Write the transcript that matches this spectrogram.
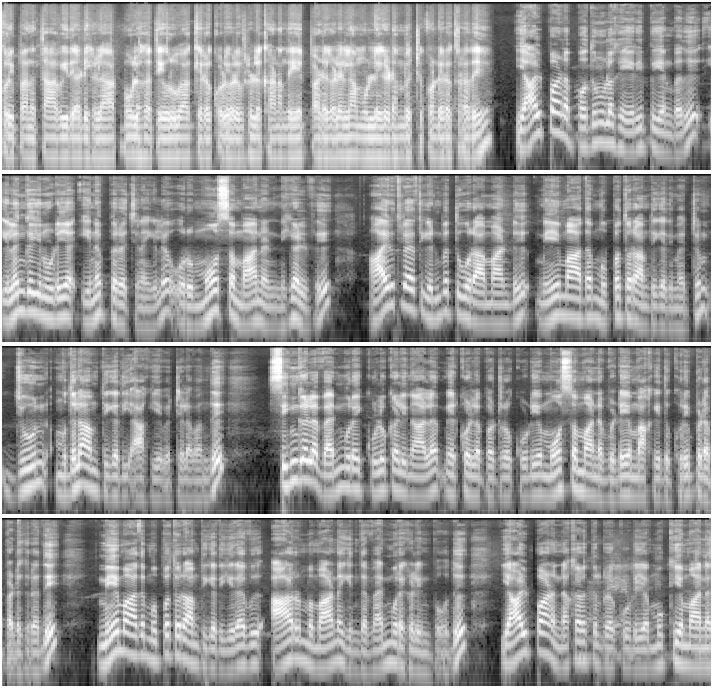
குறிப்பாக அந்த தாவீது அடிகளார் நூலகத்தை உருவாக்கியிருக்கூடியவர்களுக்கான அந்த ஏற்பாடுகள் எல்லாம் உள்ளே இடம்பெற்றுக் கொண்டிருக்கிறது. யாழ்ப்பாண பொதுநூலக எரிப்பு என்பது இலங்கையினுடைய இனப்பிரச்சனையில் ஒரு மோசமான நிகழ்வு. ஆயிரத்தி தொள்ளாயிரத்தி எண்பத்தி ஓராம் ஆண்டு மே மாதம் முப்பத்தோராம் தேதி மற்றும் ஜூன் முதலாம் திகதி ஆகியவற்றில் வந்து சிங்கள வன்முறை குழுக்களினால் மேற்கொள்ளப்பட்டிருக்கக்கூடிய மோசமான விடயமாக இது குறிப்பிடப்படுகிறது. மே மாதம் முப்பத்தோராம் தேதி இரவு ஆரம்பமான இந்த வன்முறைகளின் போது யாழ்ப்பாண நகரத்தில் இருக்கக்கூடிய முக்கியமான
